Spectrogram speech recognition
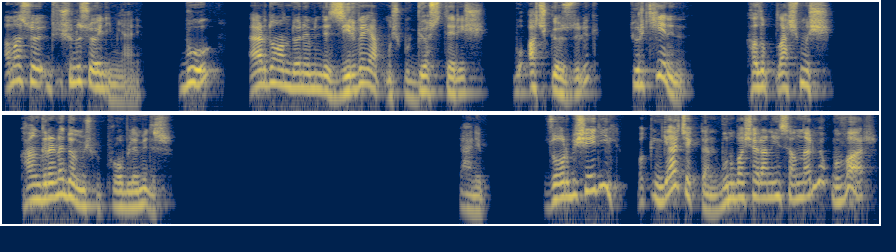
Ama şunu söyleyeyim yani. Bu Erdoğan döneminde zirve yapmış bu gösteriş, bu açgözlülük Türkiye'nin kalıplaşmış, kangrene dönmüş bir problemidir. Yani zor bir şey değil. Bakın gerçekten bunu başaran insanlar yok mu? Var.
